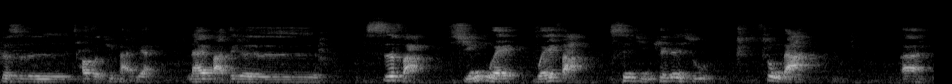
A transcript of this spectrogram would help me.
就是桥口区法院来把这个司法行为违法申请确认书送达啊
